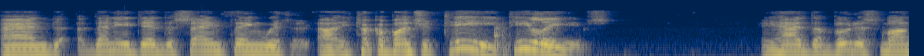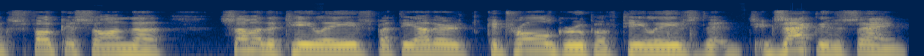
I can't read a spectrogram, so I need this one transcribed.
And then he did the same thing with uh, he took a bunch of tea tea leaves. He had the Buddhist monks focus on the some of the tea leaves, but the other control group of tea leaves that exactly the same.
